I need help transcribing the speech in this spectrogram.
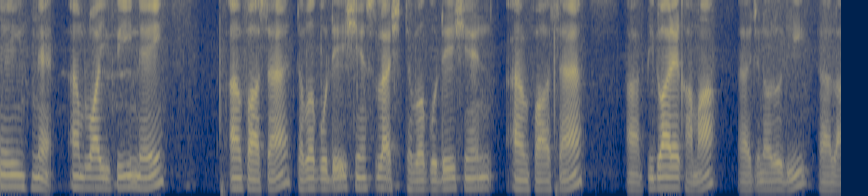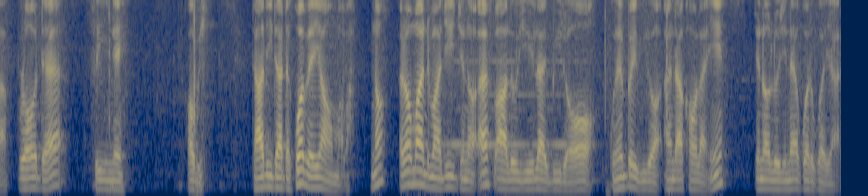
name နဲ့ employee fee name ampersand double quotation slash double quotation ampersand အာပြီးသွားတဲ့အခါမှာအဲကျွန်တော်တို့ဒီဟလာ product fee name ဟုတ်ပြီ ဒါဒီဒါတကွက်ပဲရအောင်ပါပါနော်အဲ့တော့မှဒီမှာကြည့်ကျွန်တော် FR လို့ရေးလိုက်ပြီးတော့ခွင်းပိတ်ပြီးတော့ under ခေါက်လိုက်ရင်ကျွန်တော်လိုချင်တဲ့အကွက်တစ်ကွက်ရတယ်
